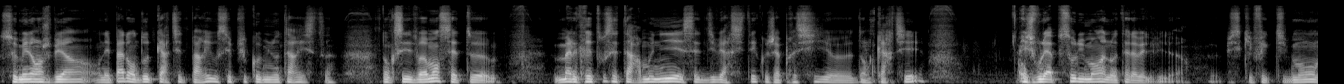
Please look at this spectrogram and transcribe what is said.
se mélangent bien. On n'est pas dans d'autres quartiers de Paris où c'est plus communautariste. Donc c'est vraiment cette, euh, malgré tout, cette harmonie et cette diversité que j'apprécie dans le quartier. Et je voulais absolument un hôtel à Belleville, puisqu'effectivement,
